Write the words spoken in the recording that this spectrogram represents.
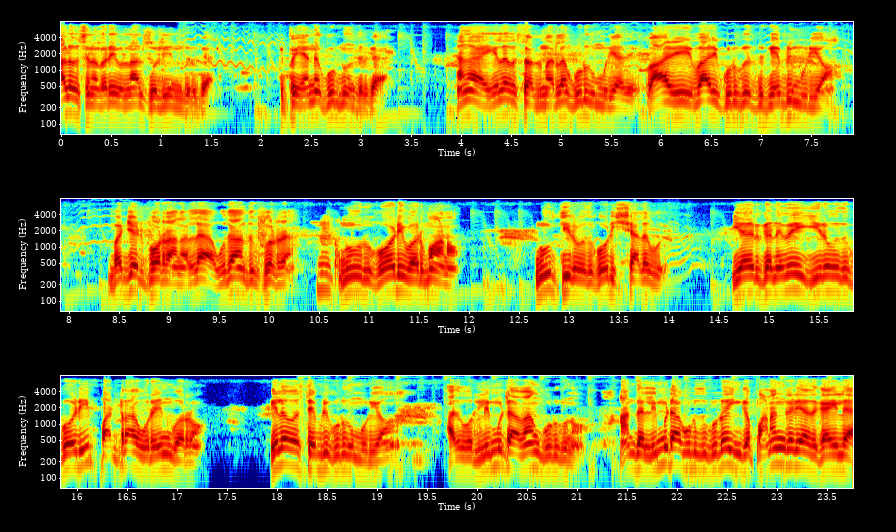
ஆலோசனை வரை இவ்வளோ நாள் சொல்லி இருந்திருக்க இப்போ என்ன கூட்டு வந்திருக்க? நாங்கள் இலவசம் அது மாதிரிலாம் கொடுக்க முடியாது. வாரி வாரி கொடுக்கறதுக்கு எப்படி முடியும்? பட்ஜெட் போடுறாங்கல்ல உதாரணத்துக்கு சொல்கிறேன் நூறு கோடி வருமானம். நூற்றி இருபது கோடி செலவு. ஏற்கனவே இருபது கோடி பற்றாக்குறைன்னு வரும் இலவசத்தை எப்படி கொடுக்க முடியும்? அது ஒரு லிமிட்டாக தான் கொடுக்கணும். அந்த லிமிட்டாக கொடுத்து கூட இங்கே பணம் கிடையாது கையில்.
